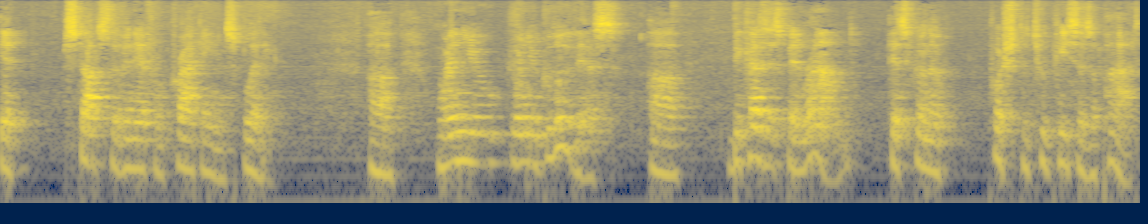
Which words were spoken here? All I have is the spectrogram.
it stops the veneer from cracking and splitting. Uh, when you when you glue this, uh, because it's been round, it's going to push the two pieces apart.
